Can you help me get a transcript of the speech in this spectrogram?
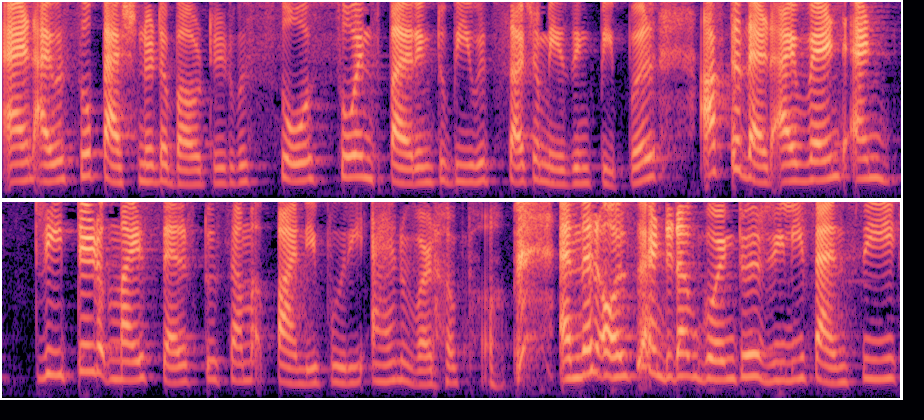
and I was so passionate about it. It was so, so inspiring to be with such amazing people. After that, I went and treated myself to some pani puri and vada pav. And then also ended up going to a really fancy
